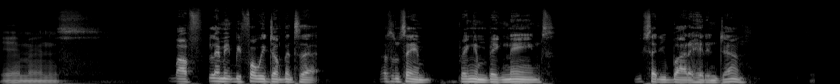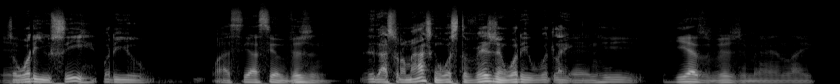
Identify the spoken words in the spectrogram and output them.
Yeah, man. It's But f- let me before we jump into that. That's what I'm saying. Bringing big names. You said you bought a hidden gem. So what do you see? What do you? Well, I see. I see a vision, That's what I'm asking. What's the vision? What do you? What like? and he he has a vision, man. Like,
